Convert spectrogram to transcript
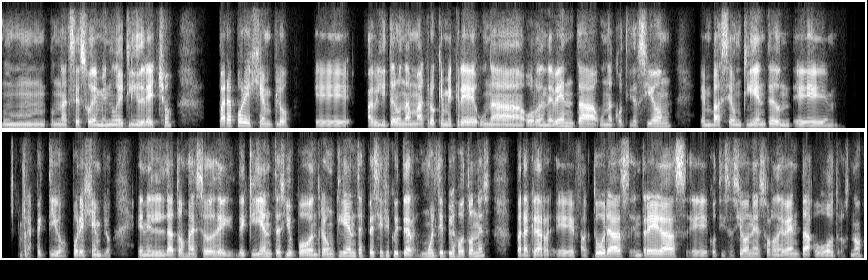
un, acceso de menú de clic derecho para, por ejemplo, eh, habilitar una macro que me cree una orden de venta, una cotización en base a un cliente eh, respectivo. Por ejemplo, en el datos maestros de, clientes, yo puedo entrar a un cliente específico y tener múltiples botones para crear eh, facturas, entregas, eh, cotizaciones, orden de venta u otros, ¿no?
